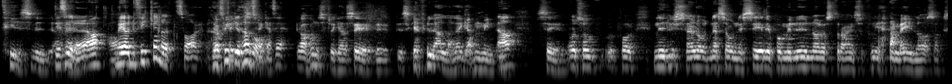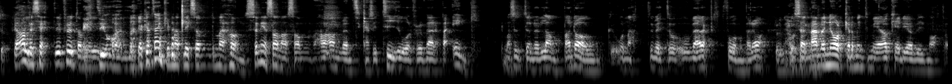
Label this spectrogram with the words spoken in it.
tills vidare. Tills vidare, ja. Ja. Men ja, du fick ändå ett svar. Jag fick ett svar. Hönsfrikassé. Ja, hönsfrikassé. Det, det ska väl alla lägga på minnet. Ja. Se. Och så får ni lyssnare då, nästa gång ni ser det på menyn och restaurang så får ni gärna mejla oss också. Jag har aldrig sett det förutom Inte jag heller. Jag kan tänka mig att liksom, de här hönsen är sådana som har använts kanske i tio år för att värpa ägg. De har suttit under en lampa dag och natt vet, och, värpt två gånger per dag. Och sen, nej men nu orkar de inte mer, okej det gör vi mat då.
